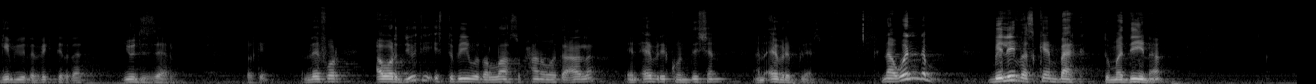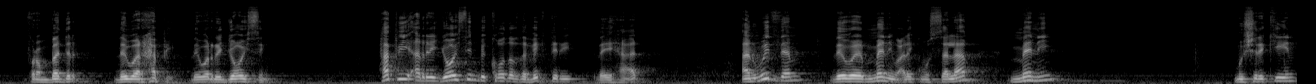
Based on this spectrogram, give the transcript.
give you the victory that you deserve. Okay? Therefore, our duty is to be with Allah subhanahu wa ta'ala in every condition and every place. Now, when the believers came back to Medina from Badr, they were happy, they were rejoicing. Happy and rejoicing because of the victory they had. And with them, there were many, alaykum salam, many mushrikeen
